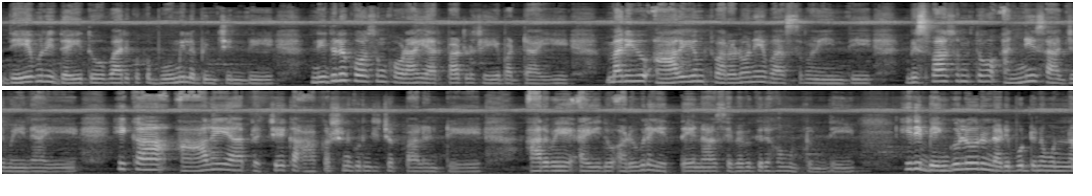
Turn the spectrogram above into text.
దేవుని దయతో వారికి ఒక భూమి లభించింది. నిధుల కోసం కూడా ఏర్పాట్లు చేయబడ్డాయి. మరియు ఆలయం త్వరలోనే వాస్తవమైంది. విశ్వాసంతో అన్నీ సాధ్యమైనాయి. ఇక ఆలయ ప్రత్యేక ఆకర్షణ గురించి చెప్పాలంటే అరవై ఐదు అడుగుల ఎత్తైన శివ విగ్రహం ఉంటుంది. ఇది బెంగుళూరు నడిబొడ్డున ఉన్న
